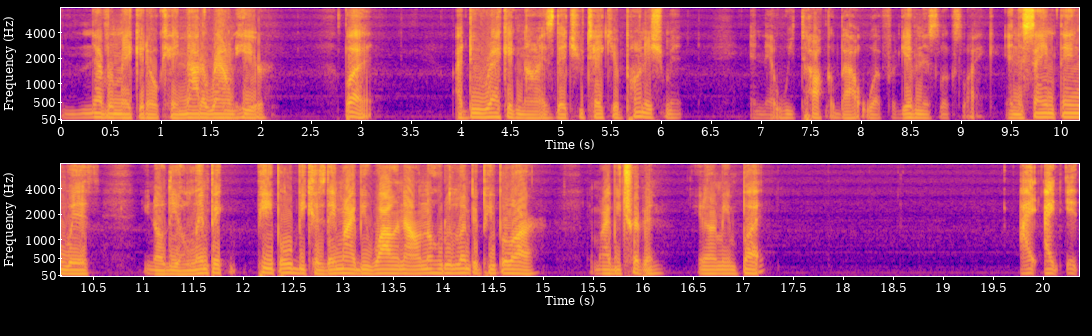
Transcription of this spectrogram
Never make it okay. Not around here. But I do recognize that you take your punishment and that we talk about what forgiveness looks like. And the same thing with, you know, the Olympic people because they might be wilding. I don't know who the Olympic people are. They might be tripping. You know what I mean? But I, I, it,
